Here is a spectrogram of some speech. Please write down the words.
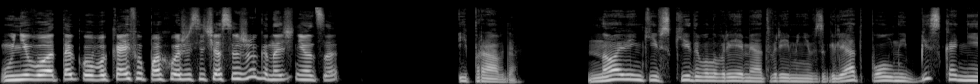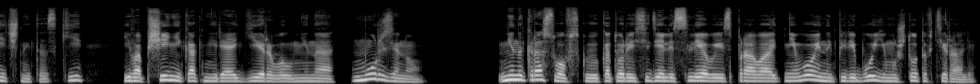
У него от такого кайфа, похоже, сейчас изжога начнется. И правда. Новенький вскидывал время от времени взгляд, полный бесконечной тоски, и вообще никак не реагировал ни на Мурзину, ни на Красовскую, которые сидели слева и справа от него и наперебой ему что-то втирали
